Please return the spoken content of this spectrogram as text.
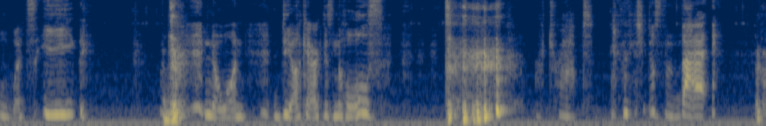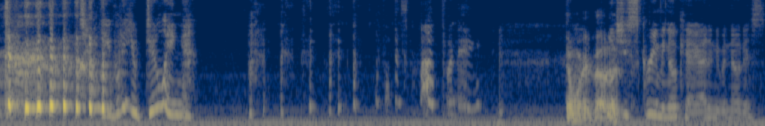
Let's eat. No one. DR characters in the holes. We're trapped. And then she does that. Charlie, what are you doing? What's happening? Don't worry about Oh, it. she's screaming. Okay, I didn't even notice.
